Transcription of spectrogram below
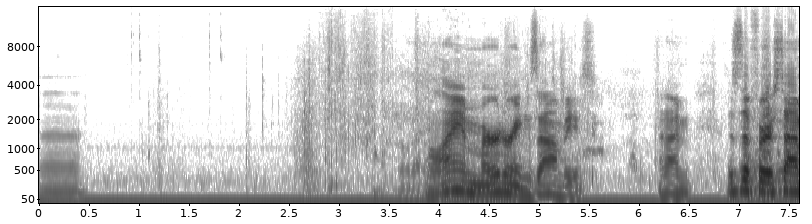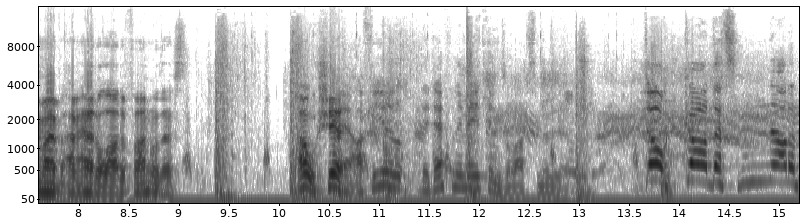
Uh. throw that in. Well, I am murdering zombies, and I'm. This is the first time I've I've had a lot of fun with this. Oh shit! Yeah, I feel they definitely made things a lot smoother. Oh god, that's not a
